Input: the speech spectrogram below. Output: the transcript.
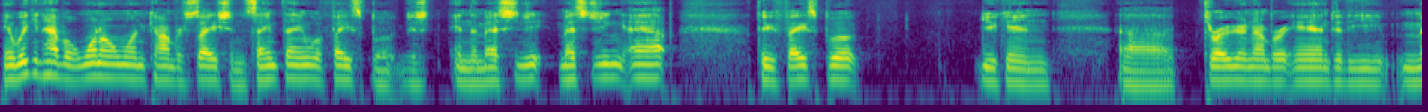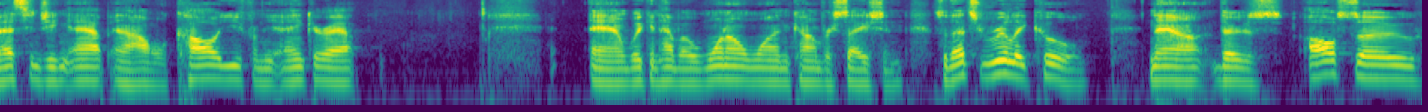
and we can have a one on one conversation. Same thing with Facebook, just in the messaging, messaging app through Facebook. You can uh, throw your number into the messaging app, and I will call you from the Anchor app, and we can have a one-on-one conversation. So that's really cool. Now, there's also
